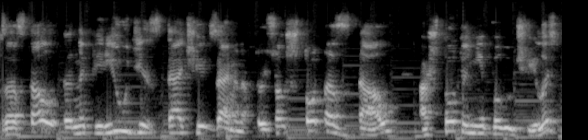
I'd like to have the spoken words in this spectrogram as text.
застал на периоде сдачи экзаменов. То есть он что-то сдал, а что-то не получилось,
